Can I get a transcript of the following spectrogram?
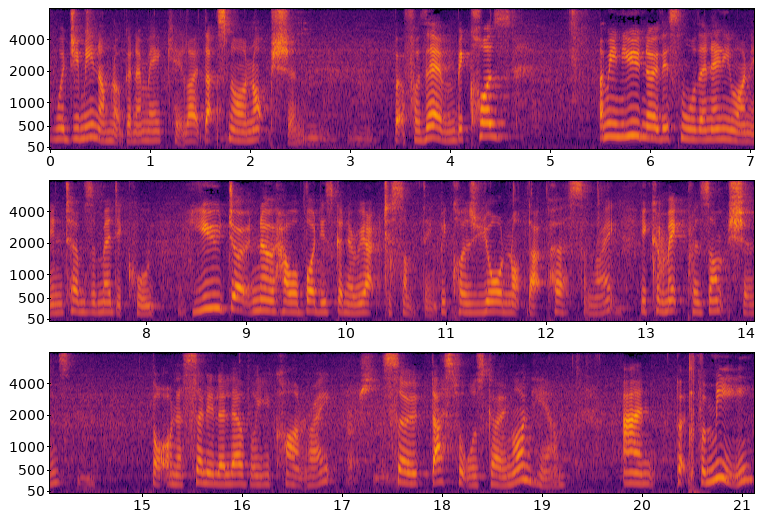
what do you mean I'm not going to make it? Like that's not an option. Mm, mm. But for them, because I mean, you know this more than anyone in terms of medical. You don't know how a body's going to react to something because you're not that person, right? Mm. You can make presumptions, but on a cellular level, you can't, right? Absolutely. So that's what was going on here. And but for me,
